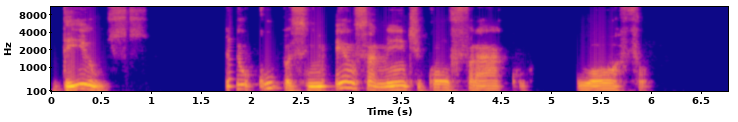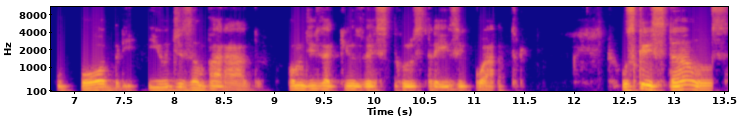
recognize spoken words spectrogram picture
Deus preocupa-se intensamente com o fraco, o órfão, o pobre e o desamparado, como diz aqui os versículos 3 e 4. Os cristãos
